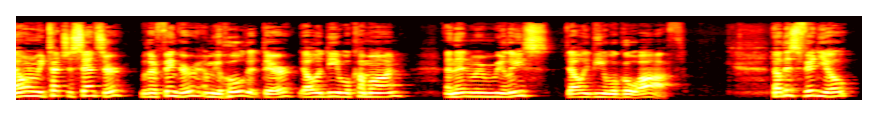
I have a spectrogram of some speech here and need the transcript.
Now when we touch the sensor with our finger and we hold it there, the LED will come on, and then when we release, the LED will go off. Now this video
